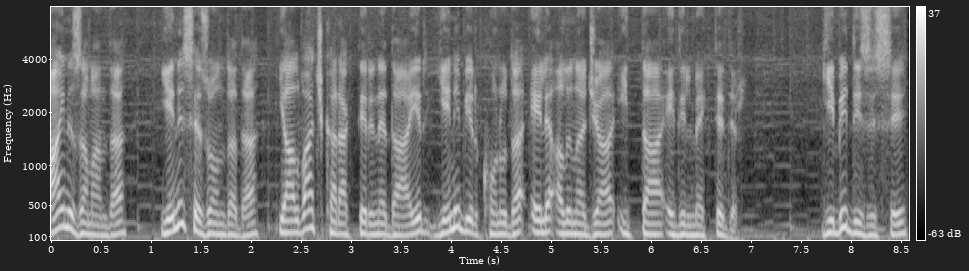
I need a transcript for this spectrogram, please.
Aynı zamanda yeni sezonda da Yalvaç karakterine dair yeni bir konuda ele alınacağı iddia edilmektedir. Gibi dizisi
